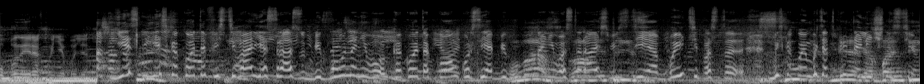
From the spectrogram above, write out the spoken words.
опенэйрах мы не были. Если есть какой-то фестиваль, я сразу бегу на него, какой-то конкурс, я бегу на него, стараюсь везде быть и быть какой-нибудь открытой личностью.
